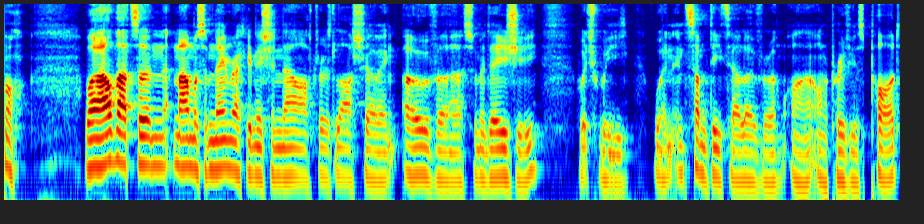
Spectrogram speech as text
well, that's a man with some name recognition now after his last showing over Sumudaerji, which we went in some detail over uh, on a previous pod.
